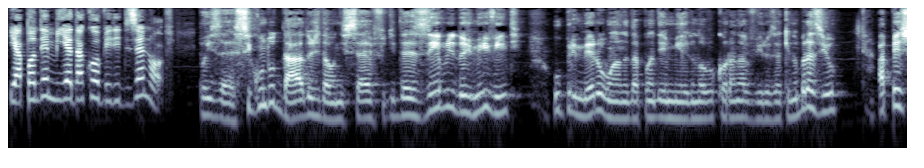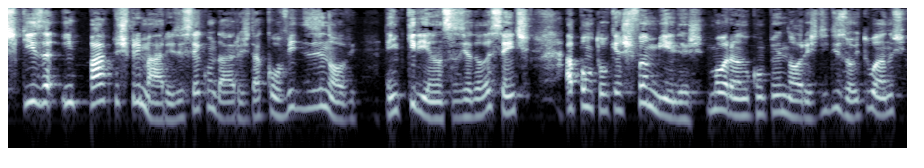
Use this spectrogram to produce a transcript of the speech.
e a pandemia da Covid-19. Pois é, segundo dados da Unicef de dezembro de 2020, o primeiro ano da pandemia do novo coronavírus aqui no Brasil, a pesquisa Impactos Primários e Secundários da Covid-19 em crianças e adolescentes apontou que as famílias morando com menores de 18 anos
